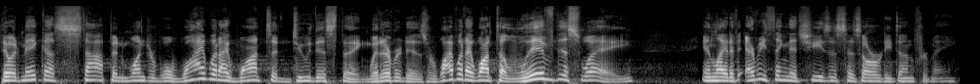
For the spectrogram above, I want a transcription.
that would make us stop and wonder well, why would I want to do this thing, whatever it is, or why would I want to live this way in light of everything that Jesus has already done for me?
